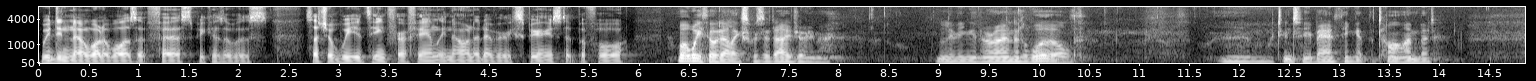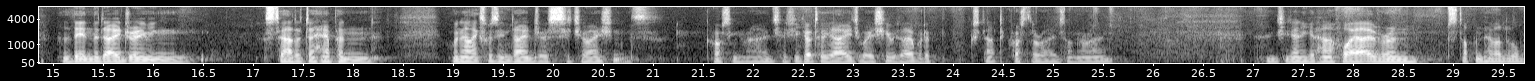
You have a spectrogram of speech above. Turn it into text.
We didn't know what it was at first because it was such a weird thing for a family. No one had ever experienced it before. Well, we thought Alex was a daydreamer, living in her own little world, um, which didn't seem a bad thing at the time, but then the daydreaming started to happen when Alex was in dangerous situations, crossing roads. So she got to the age where she was able to start to cross the roads on her own. And she'd only get halfway over and stop and have a little,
